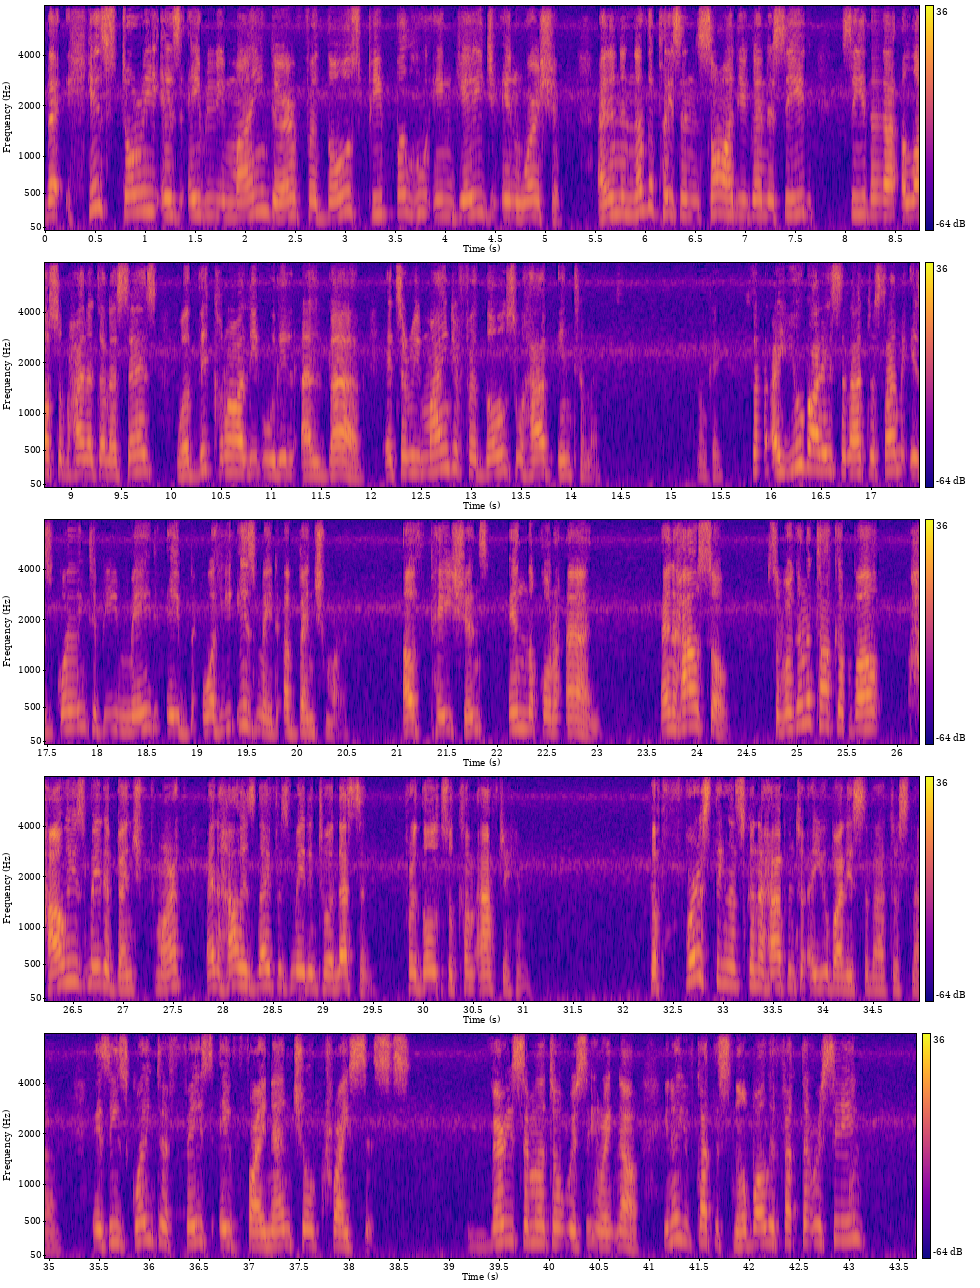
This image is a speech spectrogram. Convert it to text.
That his story is a reminder for those people who engage in worship. And in another place in Sad, you're going to see See that Allah subhanahu wa ta'ala says, وَذِكْرَى ulil albab. It's a reminder for those who have intellect. Okay. So Ayub alayhi salatu wasalam is going to be made a, well, he is made a benchmark of patience in the Quran. And how so? So we're going to talk about how he's made a benchmark and how his life is made into a lesson for those who come after him. The first thing that's going to happen to Ayub wasalam is he's going to face a financial crisis. Very similar to what we're seeing right now. You know, you've got the snowball effect that we're seeing.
